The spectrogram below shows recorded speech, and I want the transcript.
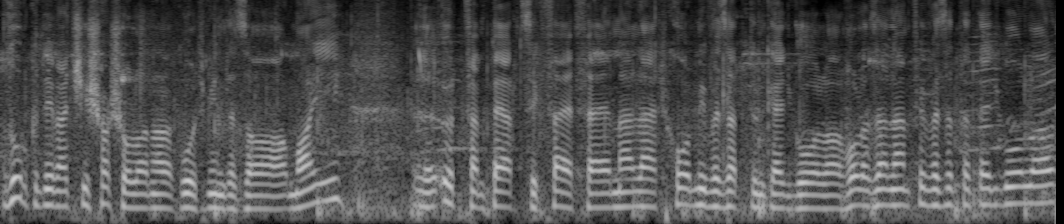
Az Urkuti meccs is hasonlóan alakult, mint ez a mai. 50 percig fejfej mellett, hol mi vezettünk egy góllal, hol az ellenfél vezetett egy góllal.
